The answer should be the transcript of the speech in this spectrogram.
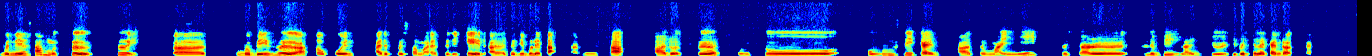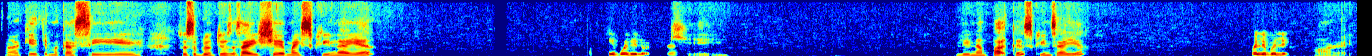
benda yang sama ke? Ke uh, berbeza ataupun ada persamaan sedikit? Uh, jadi boleh tak minta uh, doktor untuk kongsikan uh, terma ini secara lebih lanjut. Dipersilakan doktor. Okey, terima kasih. So sebelum tu saya share my screen lah ya. Okey, boleh doktor. Okey. Boleh nampak ke screen saya? Boleh, boleh. Alright.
